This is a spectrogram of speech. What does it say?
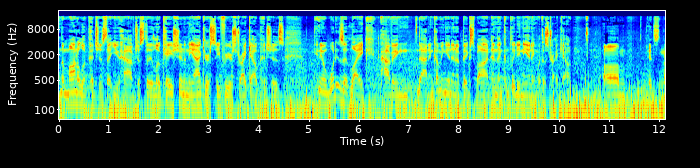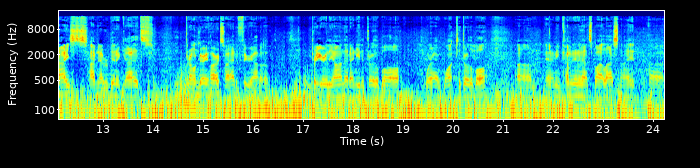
the model of pitches that you have, just the location and the accuracy for your strikeout pitches. You know, what is it like having that and coming in in a big spot and then completing the inning with a strikeout? Um, it's nice. I've never been a guy that's thrown very hard, so I had to figure out a, pretty early on that I need to throw the ball where I want to throw the ball. Um, and I mean, coming into that spot last night, uh,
